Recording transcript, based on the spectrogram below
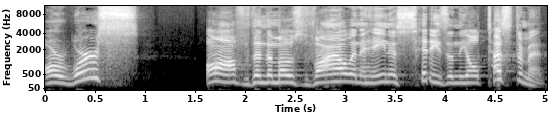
are worse off than the most vile and heinous cities in the Old Testament.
